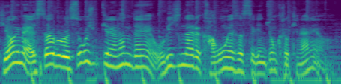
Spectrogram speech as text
기왕이면 SRO를 쓰고 싶기는 한데 오리지널을 가공해서 쓰긴 좀 그렇긴 하네요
